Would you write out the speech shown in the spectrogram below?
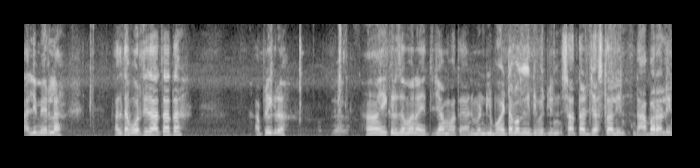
आली मेरला? आलता वरती जायचं आता? आपल्या इकडं? हां इकडे जमा आहे जाम होत. आहे आणि म्हणली भोयटा बघा किती भेटली. सात आठ जास्त आली. दहा बारा आली.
